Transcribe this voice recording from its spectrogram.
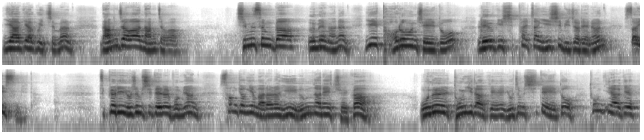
이야기하고 있지만 남자와 남자와 짐승과 음행하는 이 더러운 죄도 레위기 18장 22절에는 써 있습니다. 특별히 요즘 시대를 보면 성경이 말하는 이 음란의 죄가 오늘 동일하게 요즘 시대에도 동일하게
